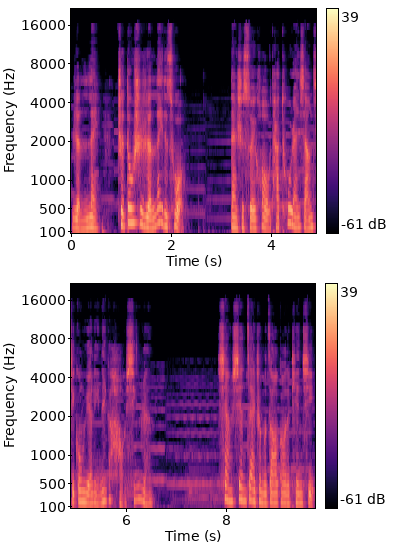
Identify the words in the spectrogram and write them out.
人类，这都是人类的错。”但是随后，他突然想起公园里那个好心人。像现在这么糟糕的天气，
